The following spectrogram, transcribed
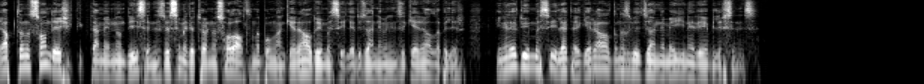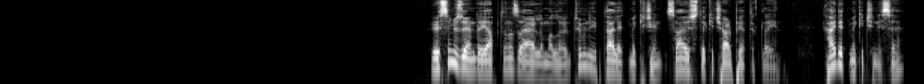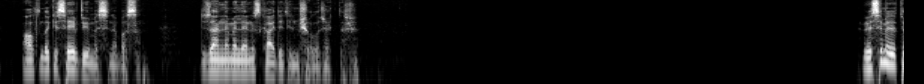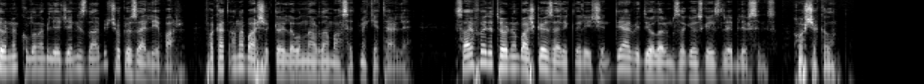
Yaptığınız son değişiklikten memnun değilseniz resim editörünün sol altında bulunan geri al düğmesi ile düzenlemenizi geri alabilir, yinele düğmesi ile de geri aldığınız bir düzenlemeyi yineleyebilirsiniz. Resim üzerinde yaptığınız ayarlamaların tümünü iptal etmek için sağ üstteki çarpıya tıklayın. Kaydetmek için ise altındaki Save düğmesine basın. Düzenlemeleriniz kaydedilmiş olacaktır. Resim editörünün kullanabileceğiniz daha birçok özelliği var. Fakat ana başlıklarıyla bunlardan bahsetmek yeterli. Sayfa editörünün başka özellikleri için diğer videolarımıza göz gezdirebilirsiniz. Hoşçakalın.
